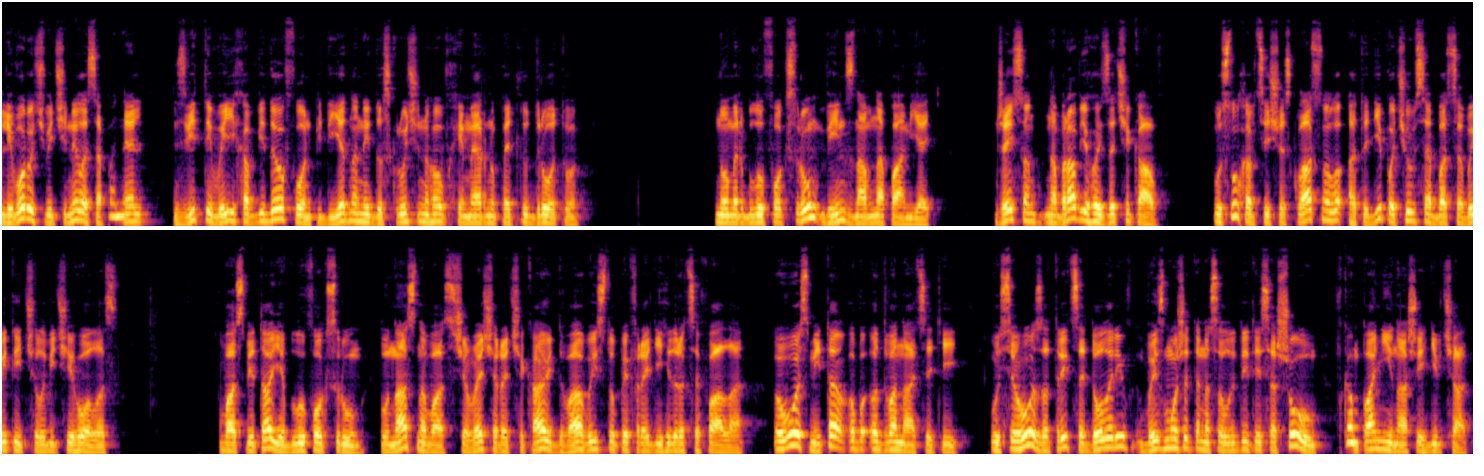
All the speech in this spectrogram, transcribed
Ліворуч відчинилася панель, звідти виїхав відеофон, під'єднаний до скрученого в химерну петлю дроту. Номер Blue Fox Room він знав на пам'ять. Джейсон набрав його і зачекав. У слухавці щось класнуло, а тоді почувся басовитий чоловічий голос. Вас вітає Blue Fox Room. У нас на вас щовечора чекають два виступи Фредді Гідроцефала о 8 та об о 12. Усього за 30 доларів ви зможете насолодитися шоу в компанії наших дівчат.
